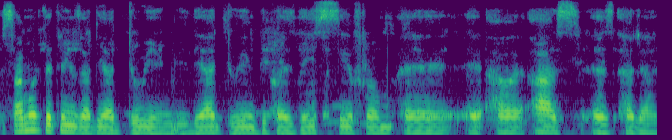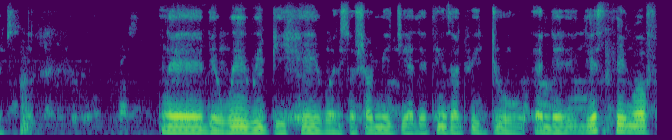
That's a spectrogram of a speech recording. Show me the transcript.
Some of the things that they are doing, they are doing because they see from uh, uh, our, us as adults. the way we behave on social media, the things that we do, and the, this thing of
